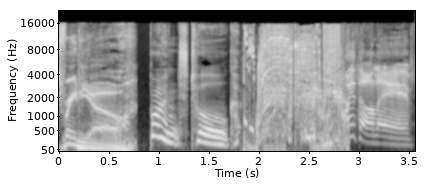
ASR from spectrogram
RX Radio. Brunch Talk with Olive.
